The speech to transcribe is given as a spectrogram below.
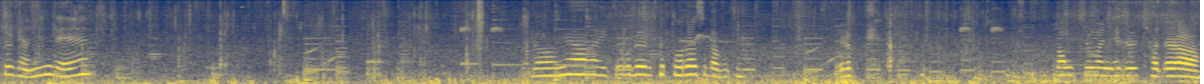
이쪽이 아닌데. 그러면 이쪽으로 이렇게 돌아서 가보자. 이렇게. 똥주머니를 찾아라.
